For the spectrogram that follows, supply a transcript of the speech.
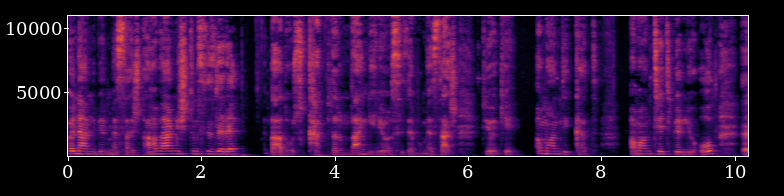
önemli bir mesaj daha vermiştim sizlere. Daha doğrusu kartlarımdan geliyor size bu mesaj. Diyor ki aman dikkat, aman tedbirli ol, ee,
